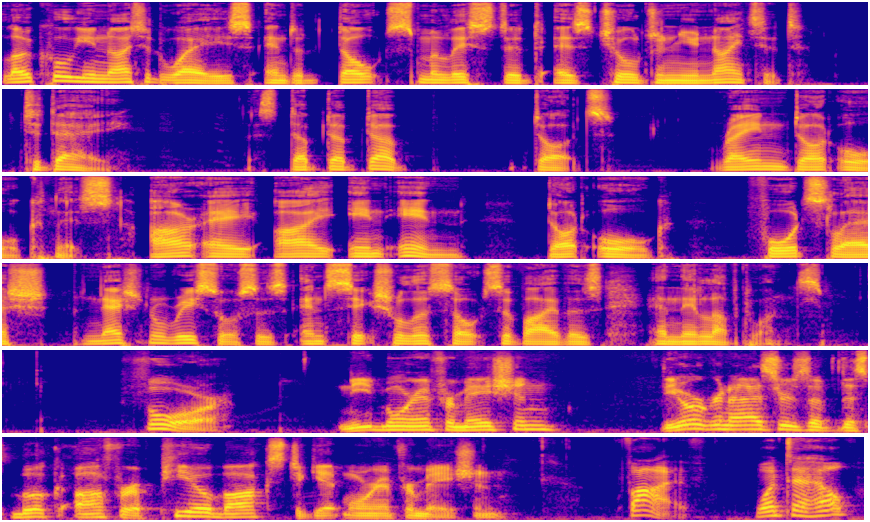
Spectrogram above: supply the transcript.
local United Ways and Adults Molested as Children United today. That's www.rainn.org. That's R A I N N dot org forward slash national resources and sexual assault survivors and their loved ones. 4. Need more information? The organizers of this book offer a P.O. box to get more information. 5. Want to help?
